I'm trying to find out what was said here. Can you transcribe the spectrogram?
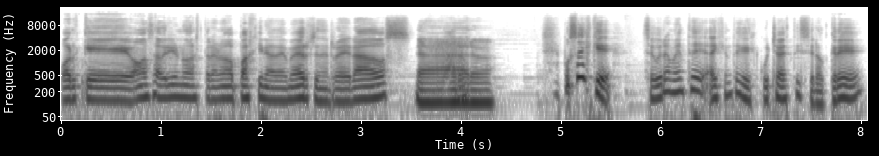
Porque vamos a abrir nuestra nueva página de merch de Enrailados. Claro. Vos sabés que seguramente hay gente que escucha esto y se lo cree.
